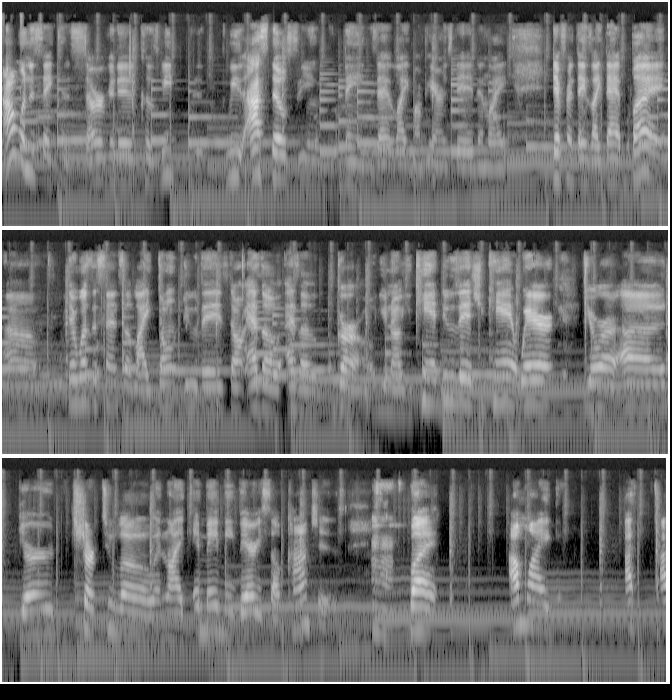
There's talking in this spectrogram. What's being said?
I wouldn't say conservative because we we I still see things that like my parents did and like different things like that. But um there was a sense of like don't do this, don't as a as a girl, you know, you can't do this, you can't wear your uh your shirt too low and like it made me very self-conscious Mhm. but I'm like, I I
